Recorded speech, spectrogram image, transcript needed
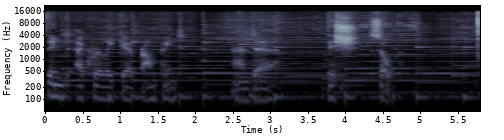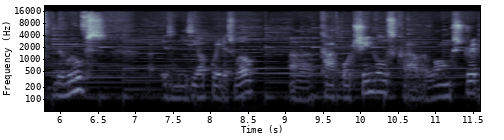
thinned acrylic uh, brown paint and uh, dish soap. The roofs is an easy upgrade as well uh, cardboard shingles, cut out a long strip,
